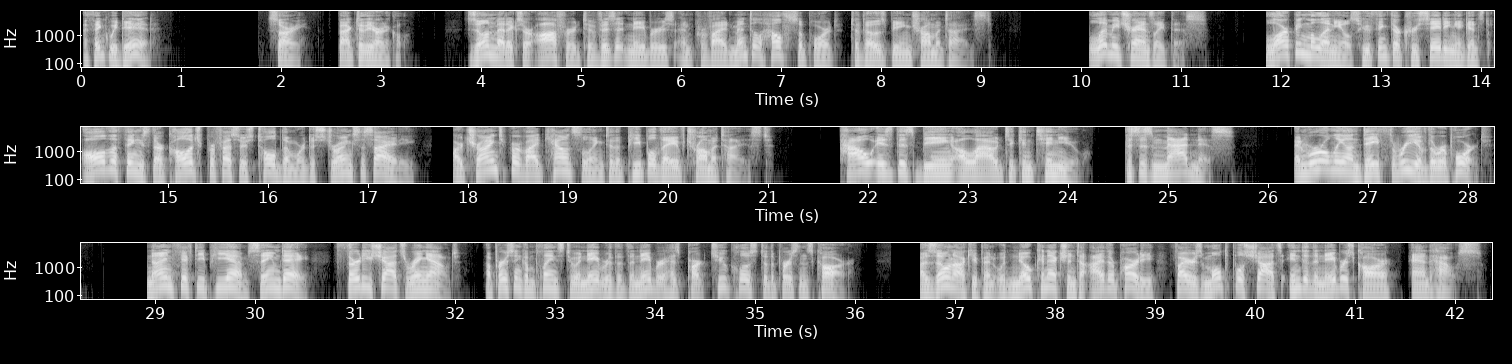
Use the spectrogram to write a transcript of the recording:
I think we did. Sorry, back to the article. Zone medics are offered to visit neighbors and provide mental health support to those being traumatized. Let me translate this. LARPing millennials who think they're crusading against all the things their college professors told them were destroying society are trying to provide counseling to the people they've traumatized. How is this being allowed to continue? This is madness. And we're only on day 3 of the report. 9:50 p.m. same day, 30 shots ring out. A person complains to a neighbor that the neighbor has parked too close to the person's car. A zone occupant with no connection to either party fires multiple shots into the neighbor's car and house.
